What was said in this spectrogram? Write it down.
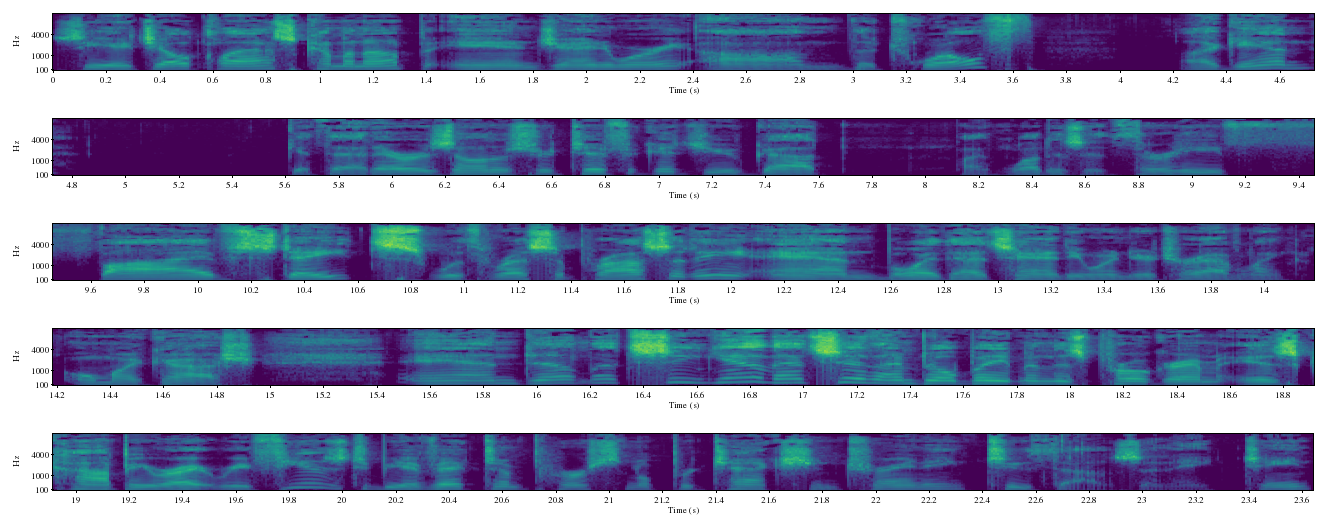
CHL class coming up in January on the 12th. Again, get that Arizona certificate. You've got, what is it, 30 five states with reciprocity, and boy, that's handy when you're traveling. Oh my gosh. And uh, let's see, yeah, that's it. I'm Bill Bateman. This program is Copyright Refuse to be a Victim Personal Protection Training 2018.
